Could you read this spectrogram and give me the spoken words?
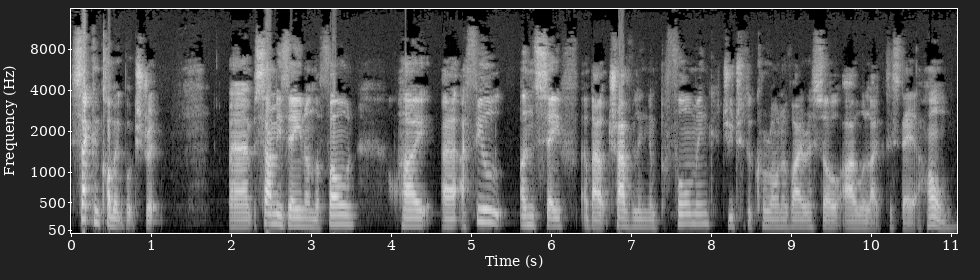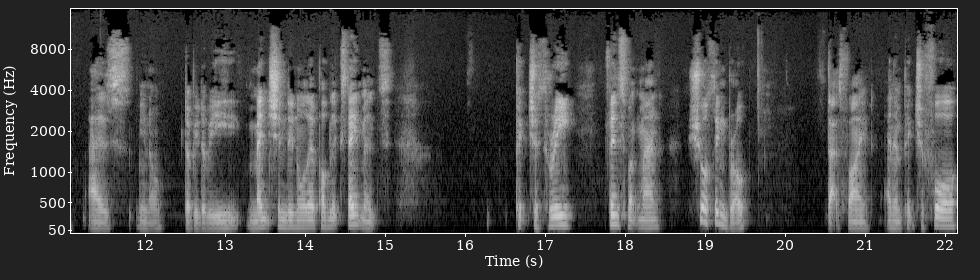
Second comic book strip. Um, Sami Zayn on the phone. Hi, uh, I feel unsafe about traveling and performing due to the coronavirus, so I would like to stay at home, as you know, WWE mentioned in all their public statements. Picture three, Vince McMahon. Sure thing, bro. That's fine. And then picture four,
